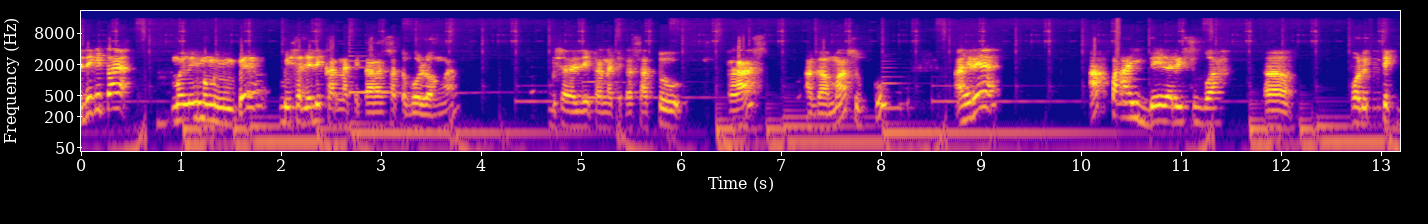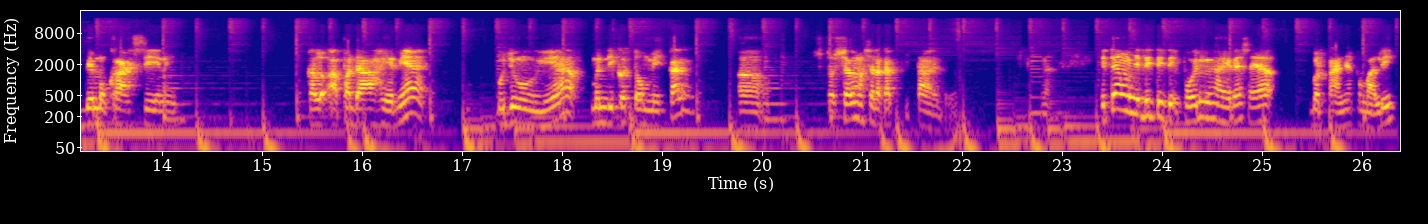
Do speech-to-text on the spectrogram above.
Jadi kita memilih memimpin bisa jadi karena kita satu golongan, bisa jadi karena kita satu ras, agama, suku. Akhirnya apa ide dari sebuah uh, politik demokrasi ini? Kalau pada akhirnya ujung-ujungnya mendikotomikan uh, sosial masyarakat kita itu. Nah, itu yang menjadi titik poin akhirnya saya bertanya kembali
